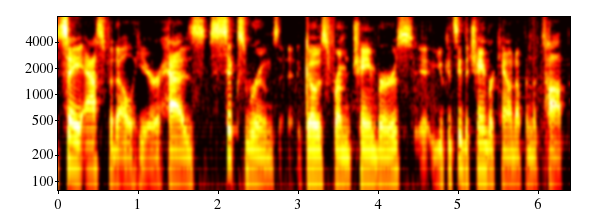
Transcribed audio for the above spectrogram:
say Asphodel here has six rooms in it. It goes from chambers. You can see the chamber count up in the top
